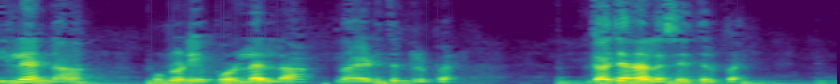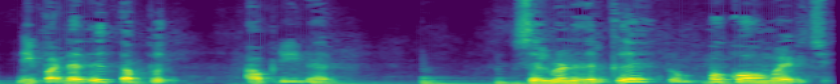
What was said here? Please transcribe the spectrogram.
இல்லைன்னா உன்னுடைய பொருளெல்லாம் நான் எடுத்துட்டு இருப்பேன். கஜானால சேர்த்துருப்பேன். நீ பண்ணது தப்பு அப்படின்னாரு. செல்வனதற்கு ரொம்ப கோபமாயிடுச்சு.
